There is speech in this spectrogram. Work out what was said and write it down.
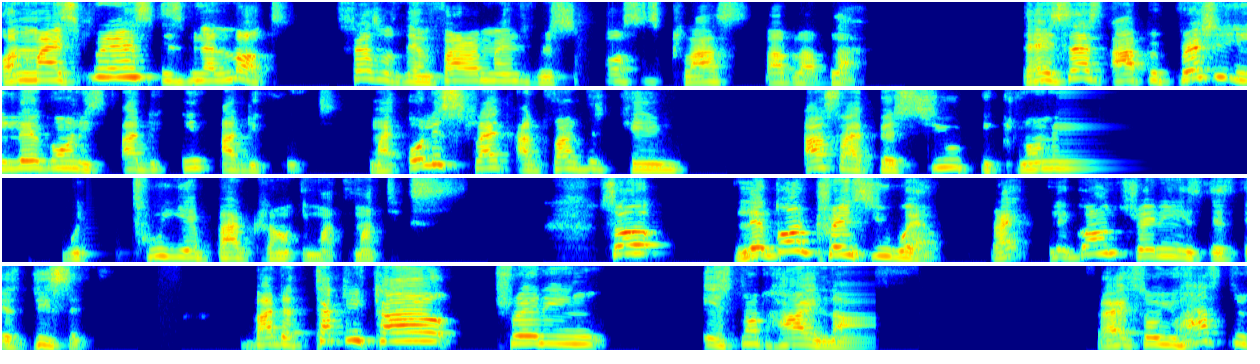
On my experience, it's been a lot. First was the environment, resources, class, blah, blah, blah. Then he says, our preparation in Legon is inadequate. My only slight advantage came as I pursued economics with two-year background in mathematics. So Legon trains you well, right? Legon training is, is, is decent, but the technical training is not high enough, right? So you have to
